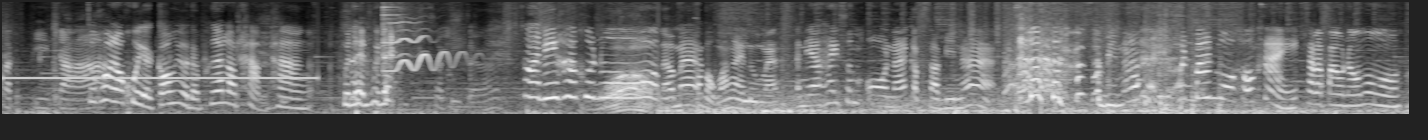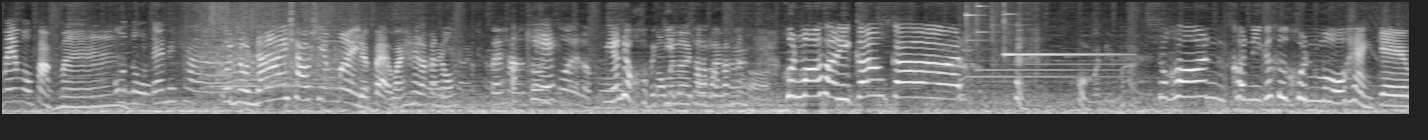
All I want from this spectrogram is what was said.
สวัสดีจ้าทุกคนเราคุยกับกล้องอยู่แต่เพื่อนเราถามทางอะพูดเล่นพูดเล่น สวัสดีจ้าสวัสดีค่ะคุณโมแล้วแม่บอกว่าไงรู้ไหมอันเนี้ยให้ส้มโอนะกับซาบีน่า ซาบีน่าไหนวะคนบ้านโมเขาขายซาลาเปาเนาะโม แม่โมฝากมาอุดหนุนได้ไหมคะ อุดหนุนได้ชาวเชียงใหม่เดี๋ยวแปะไว้ให้แล้วกันเนาะไปทางต้นกล้วยเหรอโมงั้นเดี๋ยวขอไปตรงกิไปนเลยซาลาเปาแป๊บนึงตรงไปเลยเหรอ คุณโมสวัสดีกล้องก่อน ผมวันนี้มาก ทุกคนคนนี้ก็คือคุณโมแห่งเกม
